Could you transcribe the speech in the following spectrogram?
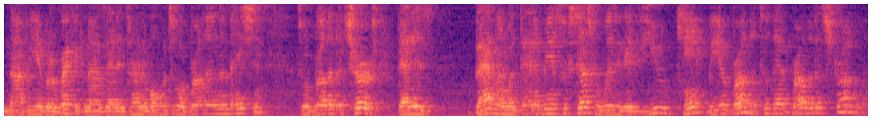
not be able to recognize that and turn him over to a brother in the nation, to a brother in the church that is battling with that and being successful with it if you can't be a brother to that brother that's struggling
